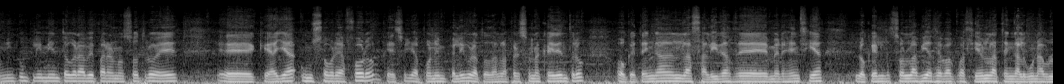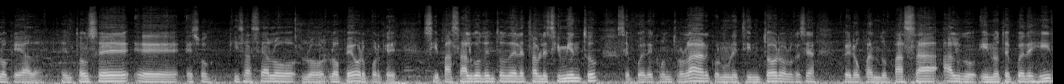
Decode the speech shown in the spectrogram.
Un incumplimiento grave para nosotros es eh, que haya un sobreaforo, que eso ya pone en peligro a todas las personas que hay dentro, o que tengan las salidas de emergencia, lo que son las vías de evacuación, las tenga alguna bloqueada. Entonces, eh, eso quizás sea lo, lo- lo peor, porque si pasa algo dentro del establecimiento, se puede controlar con un extintor o lo que sea, pero cuando pasa algo y no te puedes ir,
